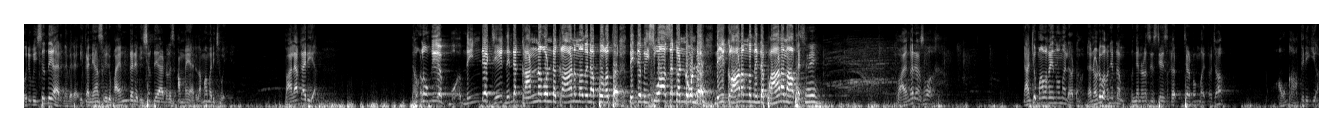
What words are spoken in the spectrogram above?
ഒരു വിശുദ്ധയായിരുന്നു ഇവർ. ഈ കന്യാസ്ത്രീ ഒരു ഭയങ്കര വിശുദ്ധയായിട്ടുള്ള അമ്മയായിരുന്നു. അമ്മ മരിച്ചുപോയി. പാലാക്കാരിയ. നിന്റെ നിന്റെ കണ്ണുകൊണ്ട് കാണുന്നതിനപ്പുറത്ത് നിന്റെ വിശ്വാസ കണ്ണുകൊണ്ട് നീ കാണുന്ന നിന്റെ പ്രാണനാഥൻ. ഭയങ്കര രസമാണ് ഞാൻ ചുമ്മാ പറയുന്നൊന്നുമല്ല കേട്ടോ. എന്നോട് പറഞ്ഞിട്ടും ഇങ്ങനെയുള്ള സിസ്റ്റേഴ്സ് ചിലപ്പം അവൻ കാത്തിരിക്കുക.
